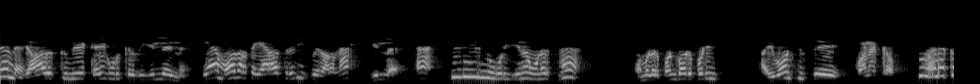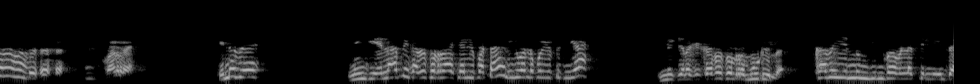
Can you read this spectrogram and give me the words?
என்னன்னு? யாருக்குமே கை கொடுக்கறது இல்லைன்னு. ஏன் மோதிரத்தை யாராவது திருடி போயிடுவாங்களா இல்ல. திடீர்னு ஒரு இன உணர்ச்சி. தமிழர் பண்பாடு படி. ஐ வாண்ட் டு சே வணக்கம். வணக்கம். வர்றேன். என்னது? நீங்க எல்லாத்தையும் கதை சொல்றதா கேள்விப்பட்டேன் நீங்க வரல போயிட்டு இருக்கீங்க இன்னைக்கு எனக்கு கதை சொல்ற மூடு இல்ல. கதை என்னும் இன்ப வெள்ளத்தில் நீந்த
